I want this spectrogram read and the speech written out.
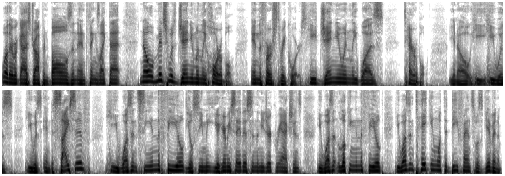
well, there were guys dropping balls and, and things like that. No, Mitch was genuinely horrible in the first three quarters. He genuinely was terrible. You know, he he was he was indecisive. He wasn't seeing the field. You'll see me, you'll hear me say this in the knee jerk reactions. He wasn't looking in the field. He wasn't taking what the defense was giving him.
